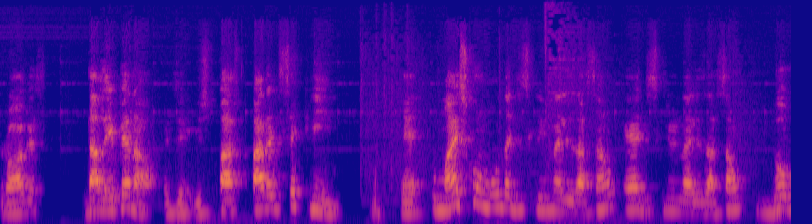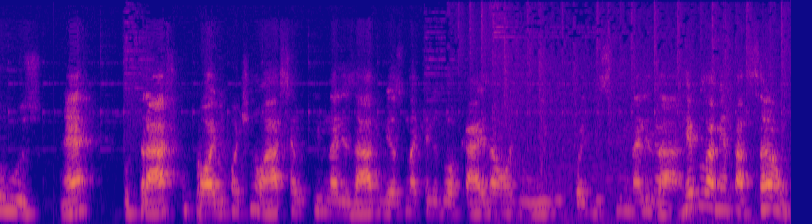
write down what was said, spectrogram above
drogas da lei penal. Quer dizer, isso para de ser crime. É, o mais comum da descriminalização é a descriminalização do uso, né? O tráfico pode continuar sendo criminalizado mesmo naqueles locais onde o uso foi descriminalizado. Regulamentação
